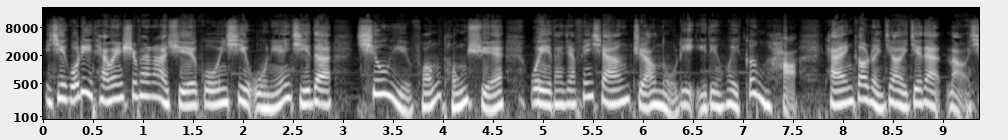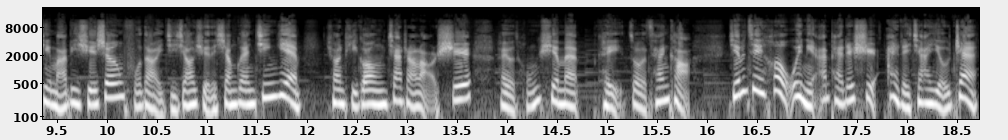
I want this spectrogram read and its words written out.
以及国立台湾师范大学国文系五年级的邱宇峰同学，为大家分享“只要努力，一定会更好”，谈高等教育阶的脑性麻痹学生辅导以及教学的相关经验，希望提供家长、老师还有同学们可以做个参考。节目最后为你安排的是“爱的加油站”，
